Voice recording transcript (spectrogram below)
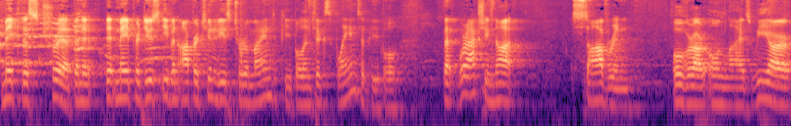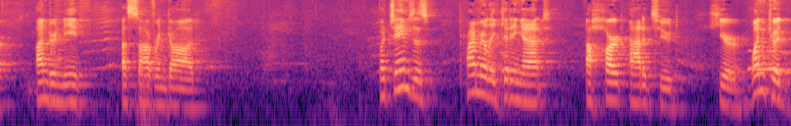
make this trip. And it, it may produce even opportunities to remind people and to explain to people that we're actually not sovereign over our own lives. We are underneath a sovereign God. But James is primarily getting at a heart attitude here. One could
